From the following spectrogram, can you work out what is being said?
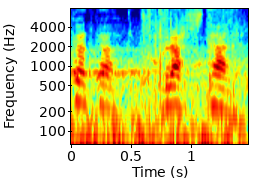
Kaka Rashtar.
